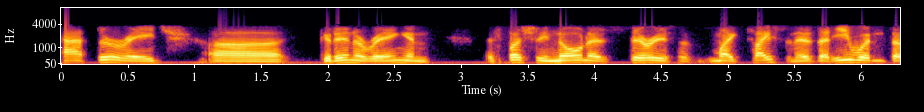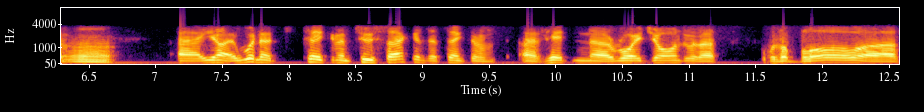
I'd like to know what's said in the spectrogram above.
at their age, uh, get in a ring and especially known as serious as Mike Tyson is, that he wouldn't have, uh, you know, it wouldn't have taken him two seconds to think of, of hitting uh, Roy Jones with a with a blow, uh,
